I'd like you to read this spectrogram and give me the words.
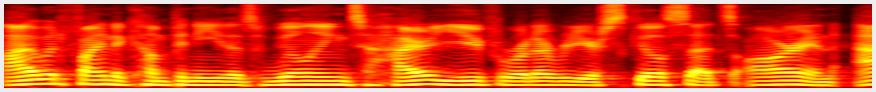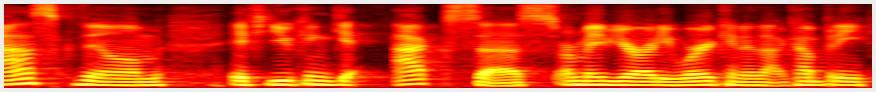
I would find a company that's willing to hire you for whatever your skill sets are and ask them if you can get access, or maybe you're already working in that company,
